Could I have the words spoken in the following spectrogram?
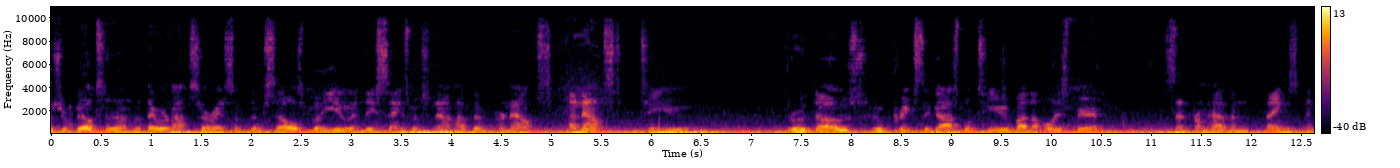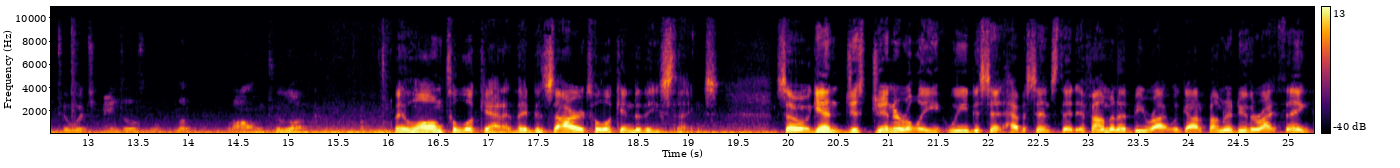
Was revealed to them that they were not servants of themselves but you, and these things which now have been pronounced announced to you through those who preach the gospel to you by the Holy Spirit sent from heaven, things into which angels look long to look. They long to look at it. They desire to look into these things. So again, just generally, we need to have a sense that if I'm going to be right with God, if I'm going to do the right thing,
